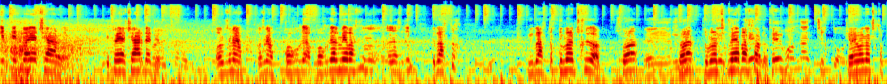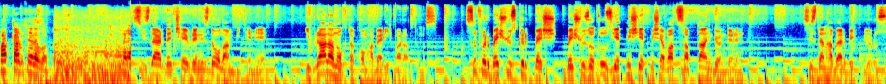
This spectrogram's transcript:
gitti itfaiye çağırdı. İtfaiye çağır dedi. Ondan sonra, ondan sonra koku, gel- koku gelmeye başladı. Sonra bir baktık bir baktık duman çıkıyor. Sonra, sonra duman çıkmaya başladı. telefondan çıktı o. Telefondan çıktı patladı telefon. Sizler de çevrenizde olan biteni ibrala.com haber ihbar hattımız 0545 530 70 70'e WhatsApp'tan gönderin. Sizden haber bekliyoruz.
